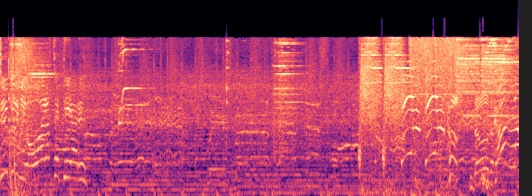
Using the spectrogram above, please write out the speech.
すぐに終わらせてやる。どうだ？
